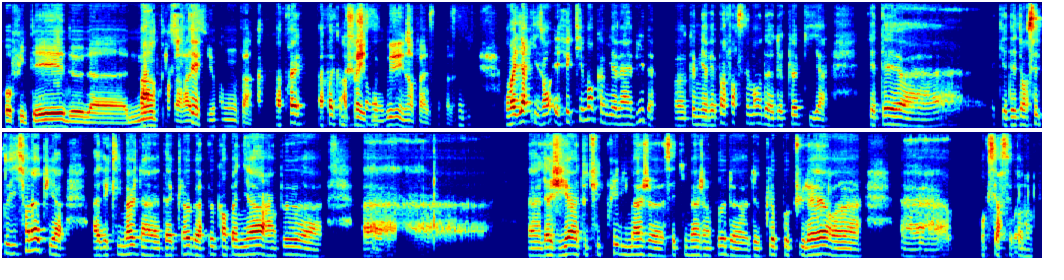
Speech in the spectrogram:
profité de la non profité. préparation, enfin. Après, après, comme je Après, suis ils ont- oui, non, enfin, voilà. On va dire qu'ils ont effectivement, comme il y avait un vide, euh, comme il n'y avait pas forcément de, de club qui, euh, qui était euh, qui était dans cette position-là, puis euh, avec l'image d'un club un peu campagnard, un peu euh, euh, euh, la GIA a tout de suite pris l'image, euh, cette image un peu de, de club populaire. Euh, euh, Auxerre, c'est pas Ouais. non plus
